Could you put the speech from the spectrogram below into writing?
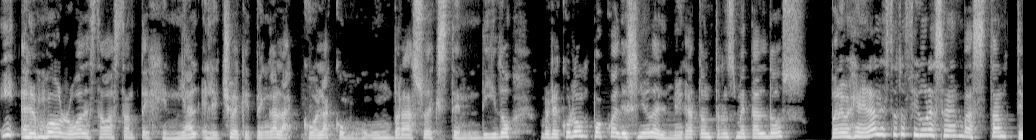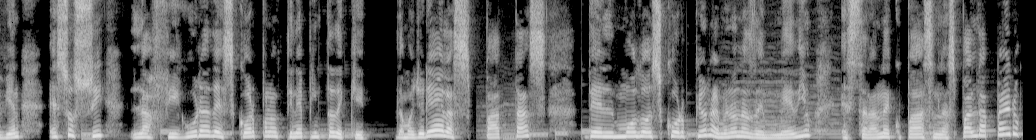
y el modo robot está bastante genial. El hecho de que tenga la cola como un brazo extendido me recuerda un poco al diseño del Megaton Transmetal 2. Pero en general estas dos figuras se ven bastante bien. Eso sí, la figura de Scorpion tiene pinta de que la mayoría de las patas del modo escorpión, al menos las de medio, estarán ocupadas en la espalda, pero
